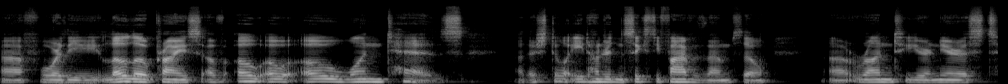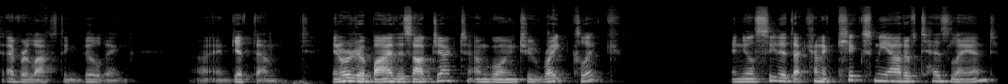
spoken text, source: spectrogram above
uh, for the low, low price of 0001 tez. Uh, there's still 865 of them, so uh, run to your nearest Everlasting Building uh, and get them. In order to buy this object, I'm going to right click and you'll see that that kind of kicks me out of tz1and.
